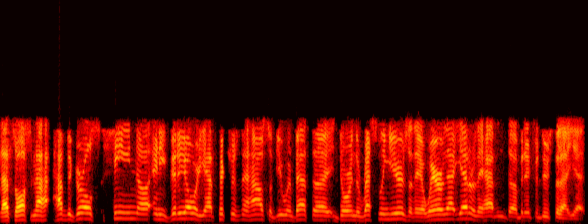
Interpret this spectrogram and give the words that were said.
that's awesome. Now, have the girls seen uh, any video, or do you have pictures in the house of you and Beth uh, during the wrestling years? Are they aware of that yet, or they haven't uh, been introduced to that yet?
